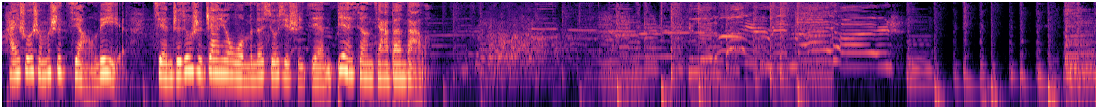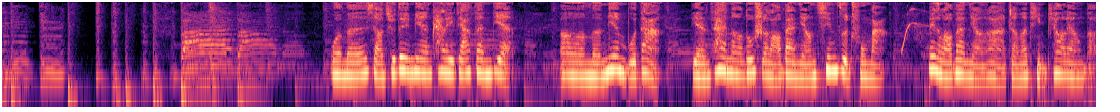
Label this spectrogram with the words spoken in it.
还说什么是奖励，简直就是占用我们的休息时间，变相加班罢了。我们小区对面开了一家饭店，嗯，门面不大，点菜呢都是老板娘亲自出马。那个老板娘啊，长得挺漂亮的，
